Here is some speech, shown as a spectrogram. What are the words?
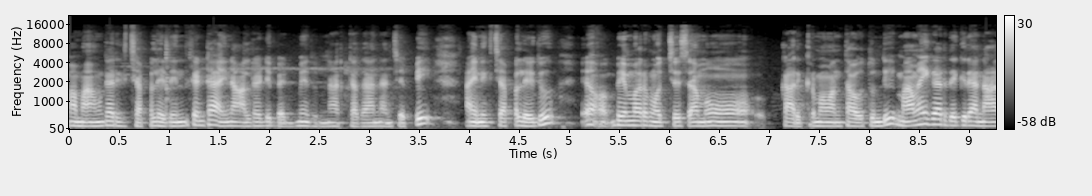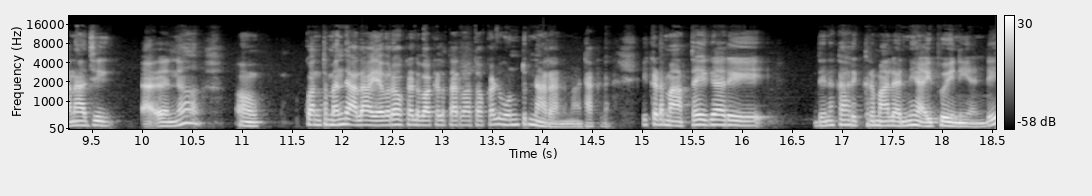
మా మామగారికి చెప్పలేదు. ఎందుకంటే ఆయన ఆల్రెడీ బెడ్ మీద ఉన్నారు కదా అని చెప్పి ఆయనకి చెప్పలేదు. భీమవరం వచ్చేసాము. కార్యక్రమం అంతా అవుతుంది. మామయ్య గారి దగ్గర నానాజీ కొంతమంది అలా ఎవరో ఒకళ్ళు ఒకళ్ళ తర్వాత ఒకళ్ళు ఉంటున్నారనమాట అక్కడ. ఇక్కడ మా అత్తయ్య గారి దిన కార్యక్రమాలన్నీ అయిపోయినాయండి.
